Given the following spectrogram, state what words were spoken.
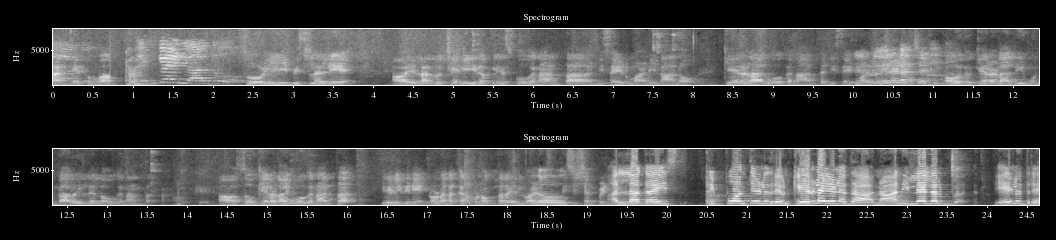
ನನಗೆ ತುಂಬಾ ಸೊ ಈ ಬಿಸಿಲಲ್ಲಿ ಎಲ್ಲಾದರೂ ಚಳಿ ಇರೋ ಪ್ಲೇಸ್ಗೆ ಹೋಗೋಣ ಅಂತ ಡಿಸೈಡ್ ಮಾಡಿ ನಾನು. ಕೇರಳಗೆ ಹೋಗೋಣ ಅಂತ ಡಿಸೈಡ್ ಮಾಡಿ ಹೌದು ಕೇರಳ ಅಲ್ಲಿ ಕೇರಳಲ್ಲಿ ಮುನ್ನಾರು ಇಲ್ಲೆಲ್ಲ ಹೋಗೋಣ ಅಂತ. ಸೊ ಕೇರಳಗೆ ಹೋಗೋಣ ಅಂತ ಹೇಳಿದೀನಿ. ನೋಡೋಣ ಕರ್ಕೊಂಡು ಹೋಗ್ತಾರ ಇಲ್ವಾ. ಡಿಸಿಷನ್ ಅಲ್ಲ ಗೈಸ್ ಟ್ರಿಪ್ಪು ಅಂತ ಹೇಳಿದ್ರೆ ಇವ್ನು ಕೇರಳ ಹೇಳದ. ನಾನು ಇಲ್ಲೇ ಎಲ್ಲರೂ ಹೇಳಿದ್ರೆ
